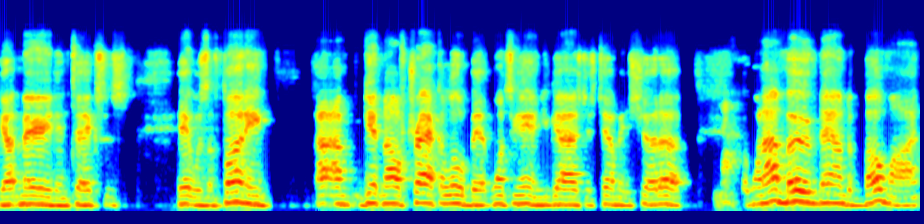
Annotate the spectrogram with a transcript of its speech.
got married in Texas. It was a funny, I'm getting off track a little bit. Once again, you guys just tell me to shut up. But when I moved down to Beaumont,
